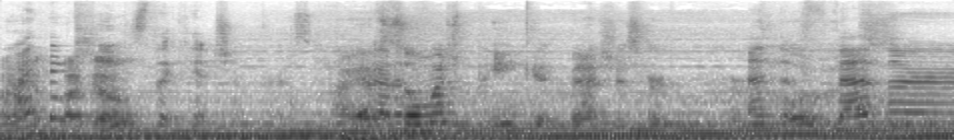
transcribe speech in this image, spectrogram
I? I think I he's the kitchen person. I You have so much pink it matches her, her And the clothes. feathers. She's plucking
